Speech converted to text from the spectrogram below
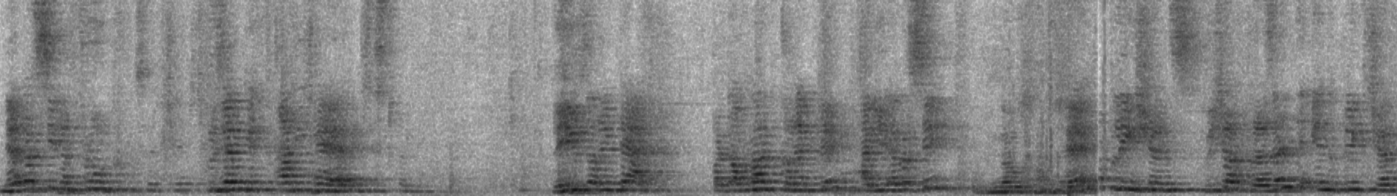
never seen a fruit a cut hair. Leaves are intact, but are not connected. Have you ever seen? No. Then completions which are present in the picture,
